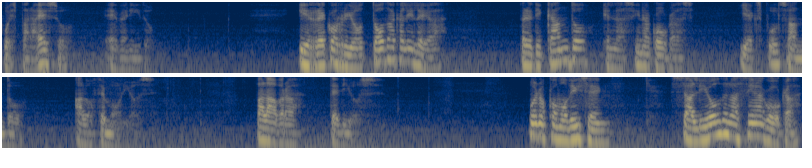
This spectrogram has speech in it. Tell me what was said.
pues para eso he venido. Y recorrió toda Galilea, predicando en las sinagogas y expulsando a los demonios. Palabra de Dios. Bueno, como dicen, salió de la sinagoga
